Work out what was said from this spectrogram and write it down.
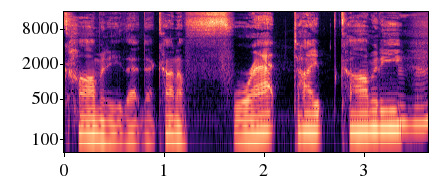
comedy, that that kind of frat type comedy. Mm-hmm.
